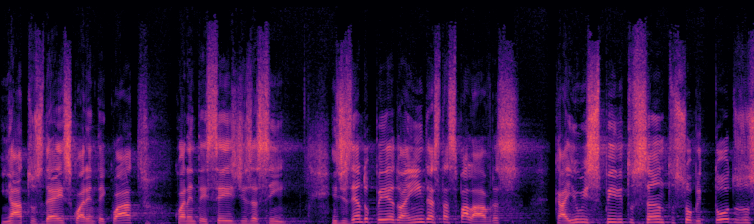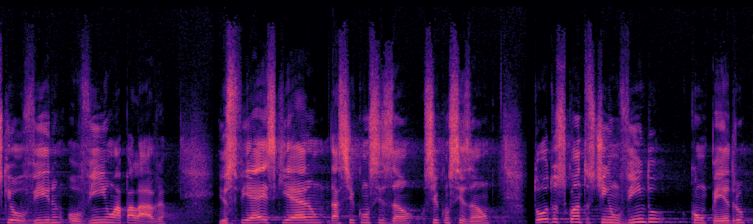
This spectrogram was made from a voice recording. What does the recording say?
Em Atos 10, 44, 46 diz assim: E dizendo Pedro ainda estas palavras, caiu o Espírito Santo sobre todos os que ouviram, ouviam a palavra, e os fiéis que eram da circuncisão, circuncisão, todos quantos tinham vindo com Pedro,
